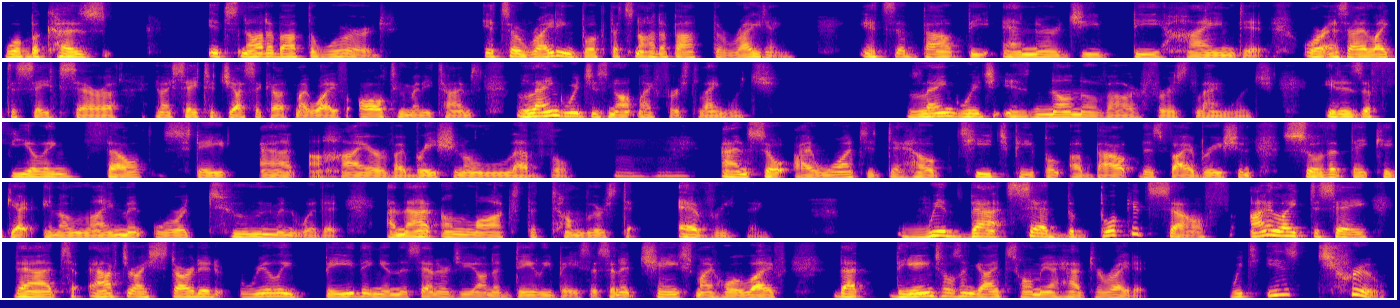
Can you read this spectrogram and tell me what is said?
Well, because it's not about the word. It's a writing book that's not about the writing. It's about the energy behind it. Or, as I like to say, Sara, and I say to Jessica, my wife, all too many times, language is not my first language language is none of our first language. It is a feeling, felt state at a higher vibrational level. Mm-hmm. And so I wanted to help teach people about this vibration so that they could get in alignment or attunement with it. And that unlocks the tumblers to everything with that said, the book itself, I like to say that after I started really bathing in this energy on a daily basis, and it changed my whole life, that the angels and guides told me I had to write it, which is true.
